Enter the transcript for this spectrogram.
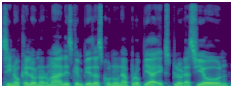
sino que lo normal es que empiezas con una propia exploración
